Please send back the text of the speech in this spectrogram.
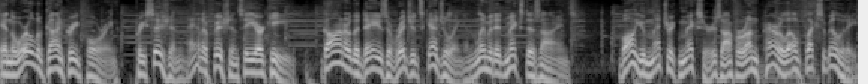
In the world of concrete pouring, precision and efficiency are key. Gone are the days of rigid scheduling and limited mix designs. Volumetric mixers offer unparalleled flexibility,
